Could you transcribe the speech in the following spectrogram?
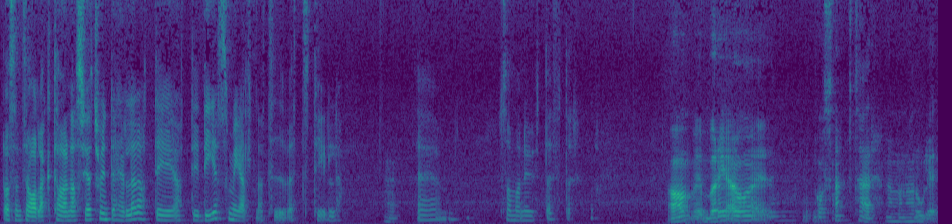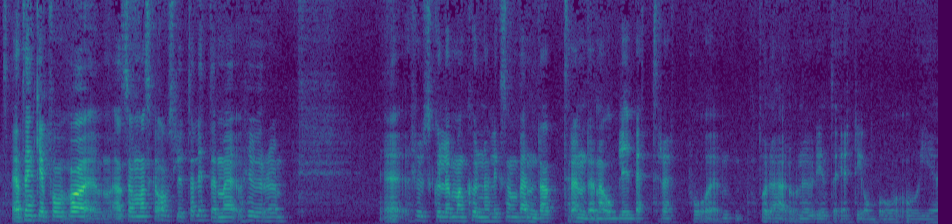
de centrala aktörerna så jag tror inte heller att det, att det är det som är alternativet till eh, som man är ute efter. Ja, vi börjar gå snabbt här när man har roligt. Jag tänker på vad, alltså om man ska avsluta lite med hur eh, hur skulle man kunna liksom vända trenderna och bli bättre på, eh, på det här? Och nu är det inte ert jobb att, ge,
